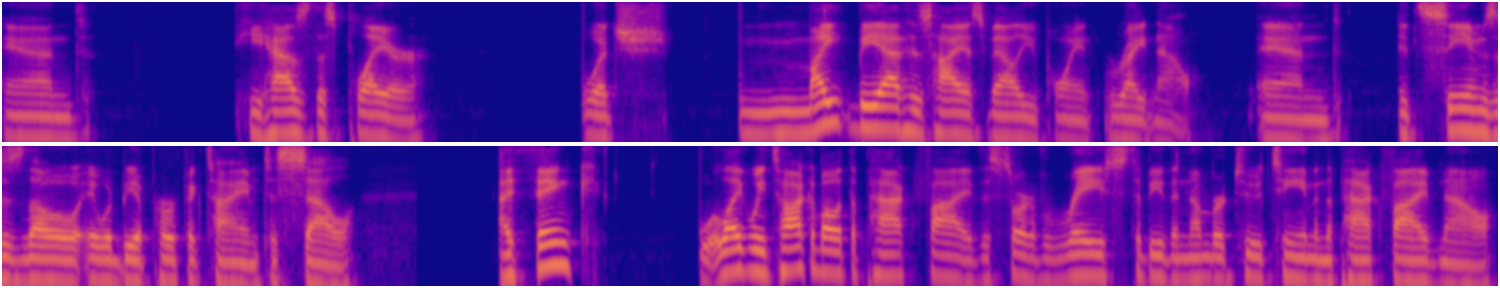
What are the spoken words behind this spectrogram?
and he has this player which might be at his highest value point right now. And it seems as though it would be a perfect time to sell. I think, like we talk about the Pac 5, this sort of race to be the number two team in the Pac 5 now.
